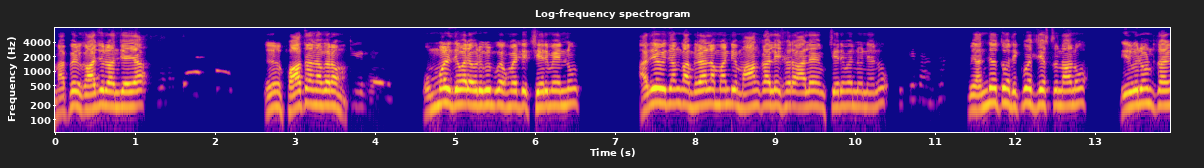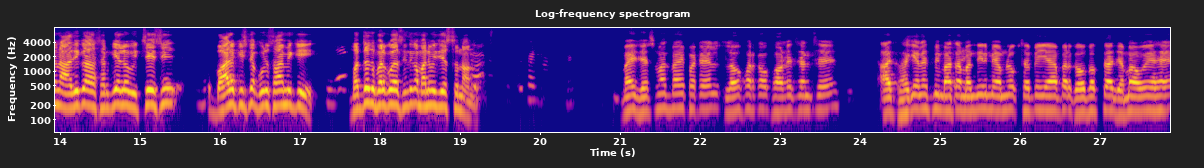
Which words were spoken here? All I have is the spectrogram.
నా పేరు గాజుల అంజయ్య. నేను పాత నగరం ఉమ్మడి దేవాలయ అభివృద్ధి కమిటీ చైర్మన్ను అదేవిధంగా అదే మిరాల మండి మహాకాళేశ్వర ఆలయం చైర్మన్ను నేను మీ అందరితో రిక్వెస్ట్ చేస్తున్నాను. ఇరవై రెండు తారీఖున అధిక సంఖ్యలో ఇచ్చేసి బాలకృష్ణ గురుస్వామికి మద్దతు పలకవలసిందిగా మనవి చేస్తున్నాను. मैं जसमत भाई पटेल लव फरकाव फाउंडेशन से। आज भाग्यलक्ष्मी माता मंदिर में हम लोग सभी यहाँ पर गौ भक्ता जमा हुए हैं।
